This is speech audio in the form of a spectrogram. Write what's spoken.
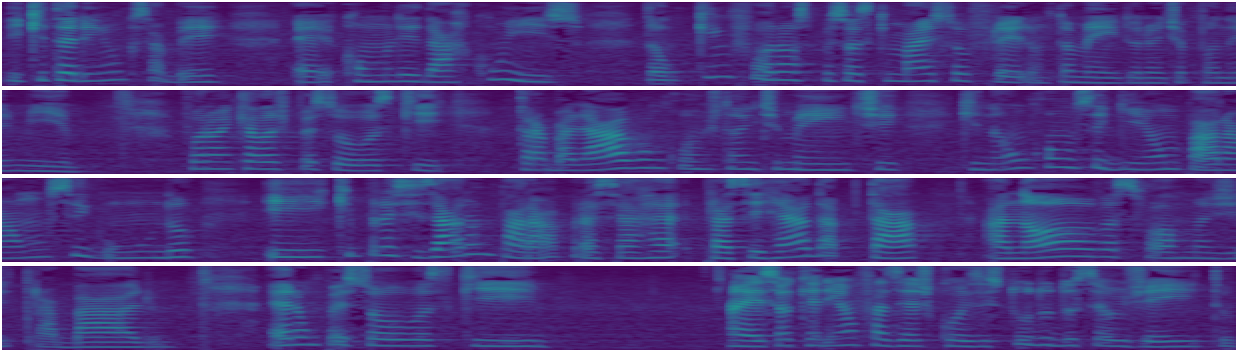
e que teriam que saber é, como lidar com isso. Então, quem foram as pessoas que mais sofreram também durante a pandemia? Foram aquelas pessoas que trabalhavam constantemente, que não conseguiam parar um segundo e que precisaram parar para se, se readaptar a novas formas de trabalho. Eram pessoas que Aí só queriam fazer as coisas tudo do seu jeito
